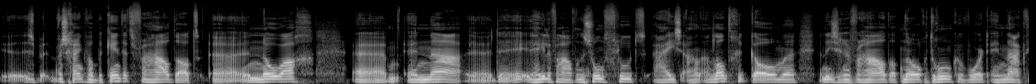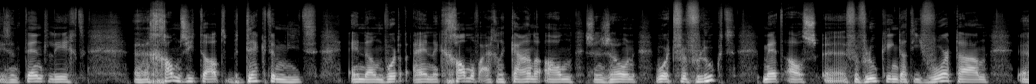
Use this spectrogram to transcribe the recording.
is be- waarschijnlijk wel bekend. Het verhaal dat eh, Noach eh, na eh, het hele verhaal van de zondvloed, hij is aan, aan land gekomen. Dan is er een verhaal dat Noach dronken wordt en naakt in zijn tent ligt. Eh Gam ziet dat, bedekt hem niet. En dan wordt uiteindelijk Gam, of eigenlijk Canaan, zijn zoon, wordt vervloekt. Met als eh, vervloeking dat hij voortaan eh,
